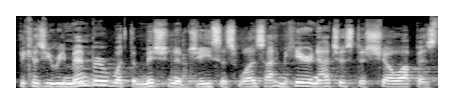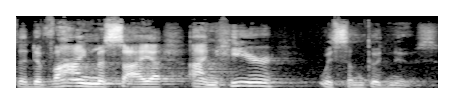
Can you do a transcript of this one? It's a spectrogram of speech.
Because you remember what the mission of Jesus was? I'm here not just to show up as the divine Messiah, I'm here with some good news.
